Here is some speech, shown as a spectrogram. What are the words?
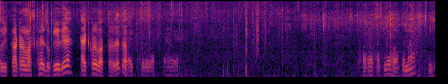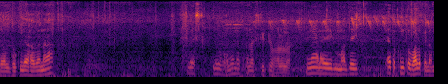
ওই কাটার মাঝখানে ঢুকিয়ে দিয়ে টাইট করে বাঁধতে হবে তাই তো? টাইট করে রাখতে হবে। ফাঁকা থাকলে হবে না জল ঢুকলে হবে না। প্লাস্টিকগুলো ভালো না? প্লাস্টিকটা ভালো না। না না এই মাঝেই এতক্ষণ তো ভালো পেলাম।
